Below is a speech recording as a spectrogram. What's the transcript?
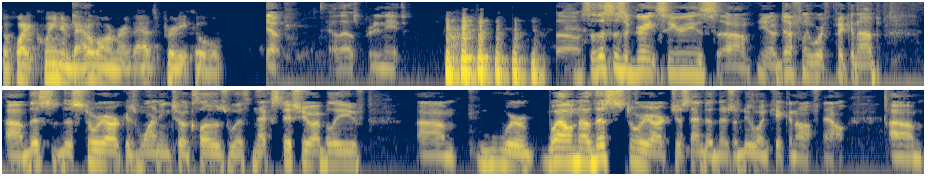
the White Queen in battle armor, that's pretty cool. Yep, yeah, that was pretty neat. uh, so this is a great series. Um, you know, definitely worth picking up. Um, this this story arc is winding to a close with next issue, I believe. Um, we're well, no, this story arc just ended. There's a new one kicking off now. Um,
